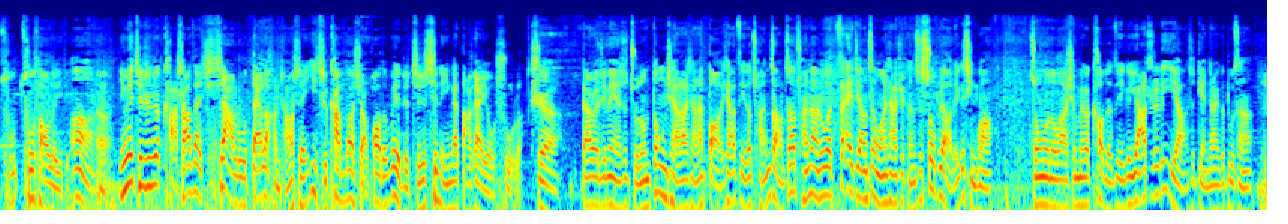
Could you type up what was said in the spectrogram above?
粗粗糙了一点。嗯，嗯，因为其实卡莎在下路待了很长时间，一直看不到小炮的位置，其实心里应该大概有数了。是 Barry 这边也是主动动起来了，想来保一下自己的船长。知道船长如果再这样阵亡下去，可能是受不了的一个情况。中路的话，修梅克靠着这一个压制力啊，是点掉一个镀层。嗯，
